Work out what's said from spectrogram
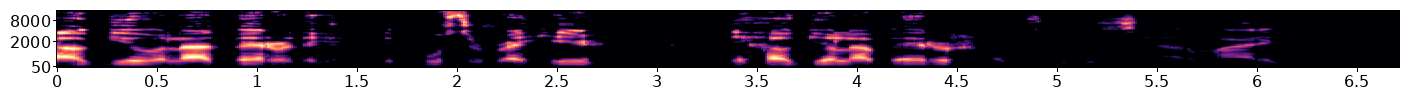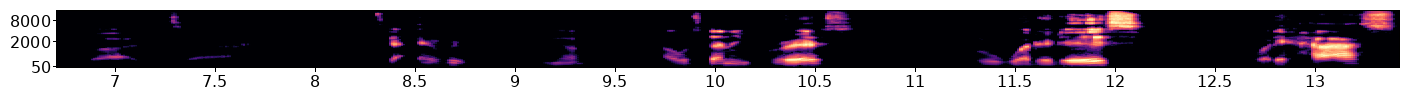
hug you a lot better. The the boosters right here, they hug you a lot better. Obviously, this is an automatic, but uh, it's got everything. You know, I was kind of impressed for what it is, what it has.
